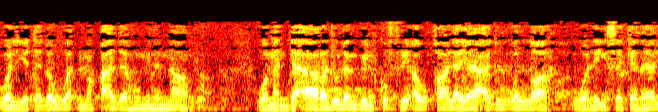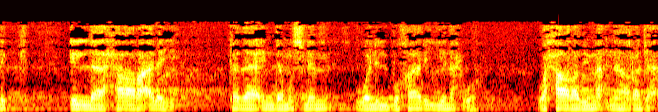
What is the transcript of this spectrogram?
وليتبوأ مقعده من النار. ومن دعا رجلا بالكفر أو قال يا عدو الله وليس كذلك إلا حار عليه كذا عند مسلم وللبخاري نحوه وحار بمعنى رجع.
